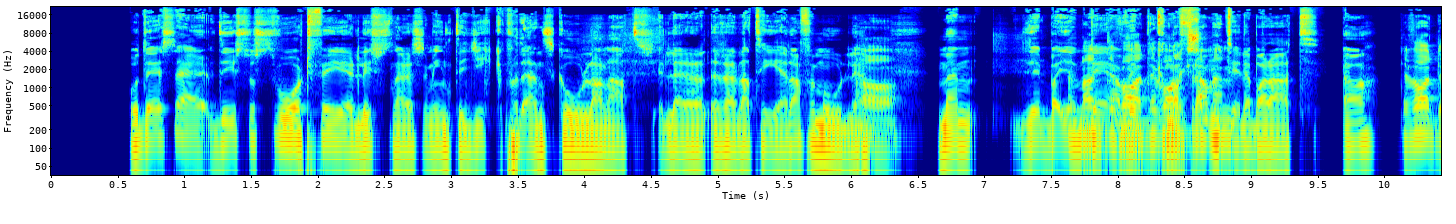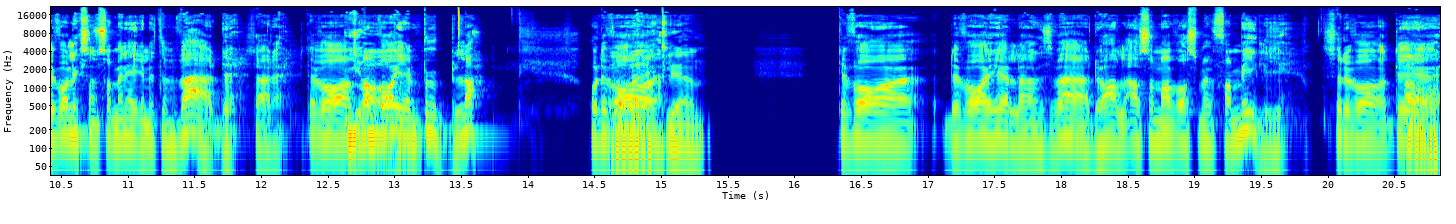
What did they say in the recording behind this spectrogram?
Och det är så här, det är så svårt för er lyssnare som inte gick på den skolan att re- relatera förmodligen. ja. Men det, bara- Men det det jag var- vill det var komma liksom fram en- till är bara att, ja, Det var, det var liksom som en egen liten värld där. Det var, Ja. Man var i en bubbla. Och det ja var, verkligen. det var, det var hela ens värld och all, alltså man var som en familj. Så det var, det... Ja.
